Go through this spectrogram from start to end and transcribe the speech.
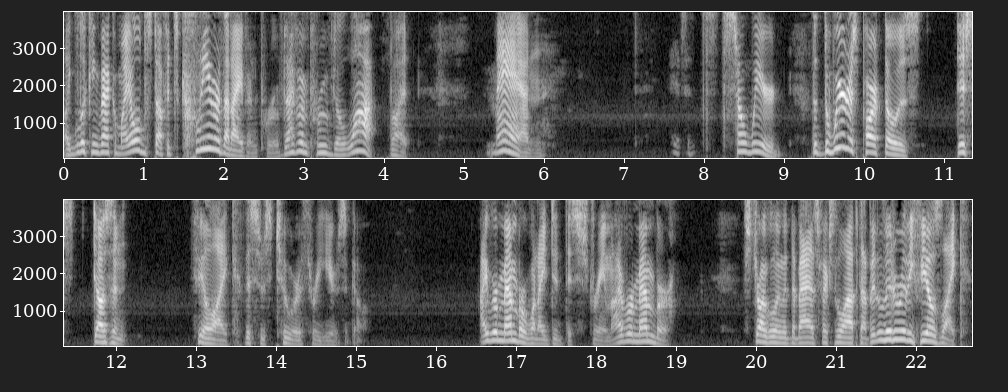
like looking back at my old stuff, it's clear that I've improved. I've improved a lot, but man, it's, so weird. The, the weirdest part though is this doesn't feel like this was two or three years ago. I remember when I did this stream. I remember struggling with the bad aspects of the laptop. It literally feels like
